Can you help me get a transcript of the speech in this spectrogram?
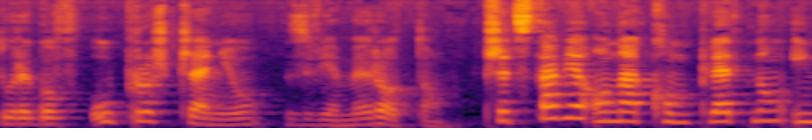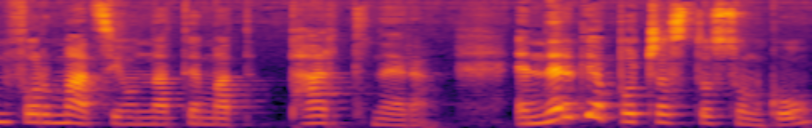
którego w uproszczeniu zwiemy rotą. Przedstawia ona kompletną informację na temat partnera. Energia podczas stosunku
